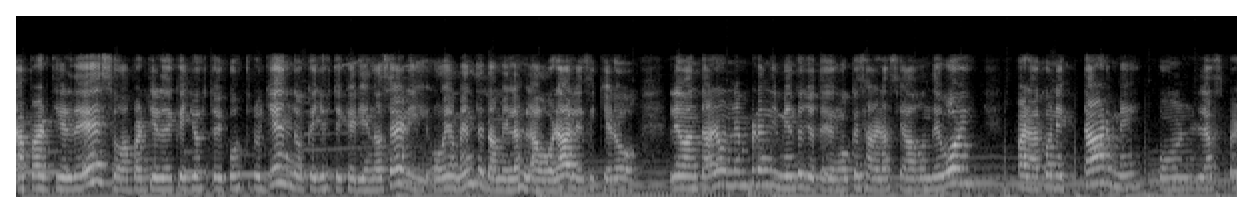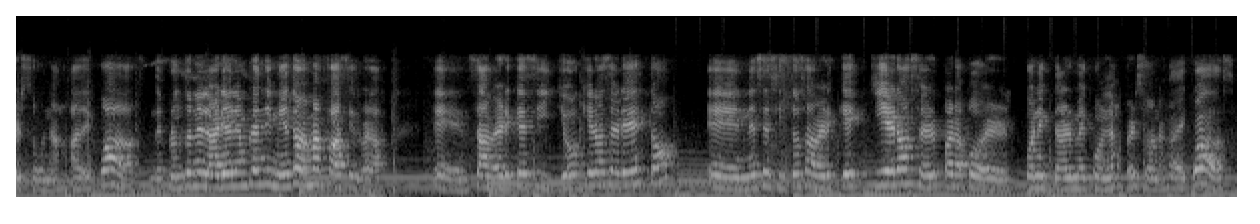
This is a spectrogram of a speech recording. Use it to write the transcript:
a partir de eso, a partir de que yo estoy construyendo, que yo estoy queriendo hacer y obviamente también las laborales. Si quiero levantar un emprendimiento, yo tengo que saber hacia dónde voy para conectarme con las personas adecuadas. De pronto en el área del emprendimiento es más fácil, ¿verdad? Eh, saber que si yo quiero hacer esto, eh, necesito saber qué quiero hacer para poder conectarme con las personas adecuadas.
